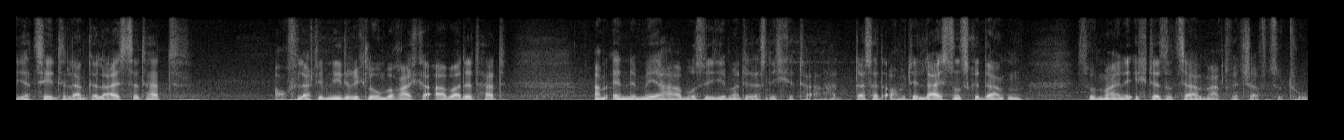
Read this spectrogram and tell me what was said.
jahrzehntelang geleistet hat, auch vielleicht im Niedriglohnbereich gearbeitet hat, am Ende mehr haben muss wie jemand, der das nicht getan hat. Das hat auch mit den Leistungsgedanken, so meine ich, der sozialen Marktwirtschaft zu tun.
